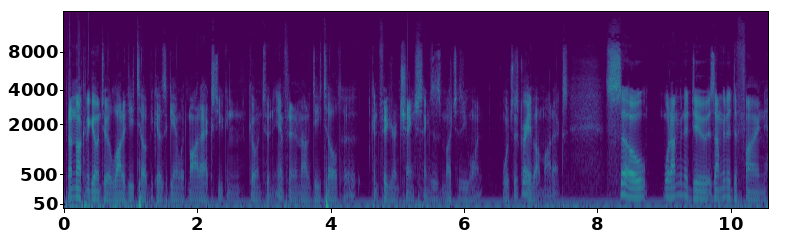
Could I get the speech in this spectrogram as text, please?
But I'm not going to go into a lot of detail because, again, with ModX, you can go into an infinite amount of detail to configure and change things as much as you want, which is great about ModX. So what I'm going to do is I'm going to define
